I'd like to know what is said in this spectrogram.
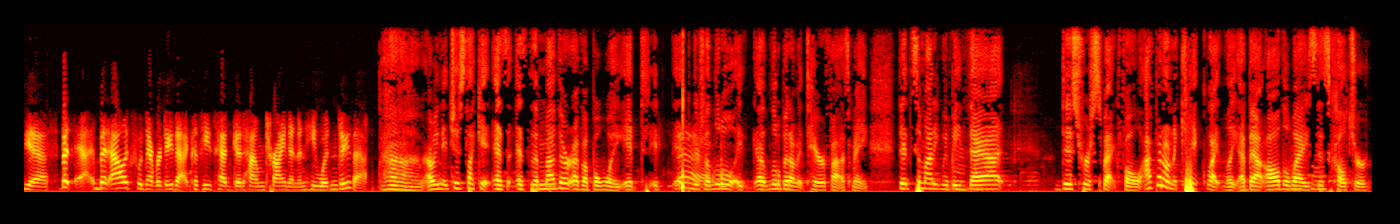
yes, but but Alex would never do that because he's had good home training and he wouldn't do that. Oh, I mean, it just like it as as the mother of a boy, it, it, it there's a little a little bit of it terrifies me that somebody would be mm-hmm. that disrespectful. I've been on a kick lately about all the ways mm-hmm. this culture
